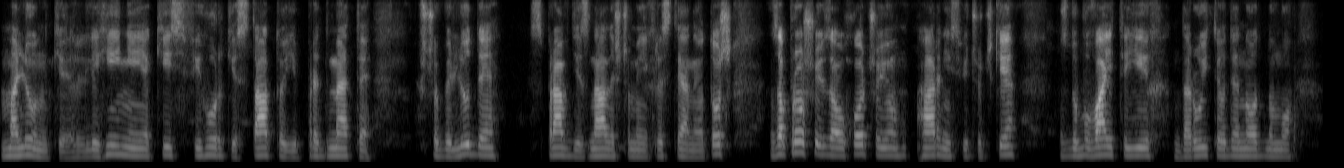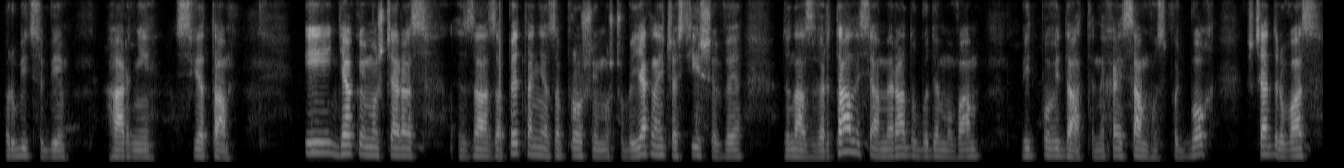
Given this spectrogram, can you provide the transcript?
малюнки, релігійні якісь фігурки, статуї, предмети, щоб люди справді знали, що ми є християни. Отож, запрошую, заохочую гарні свічочки, здобувайте їх, даруйте один одному, робіть собі гарні свята. І дякуємо ще раз за запитання. Запрошуємо, щоб якнайчастіше ви до нас зверталися, а ми радо будемо вам відповідати. Нехай сам Господь Бог щедро вас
